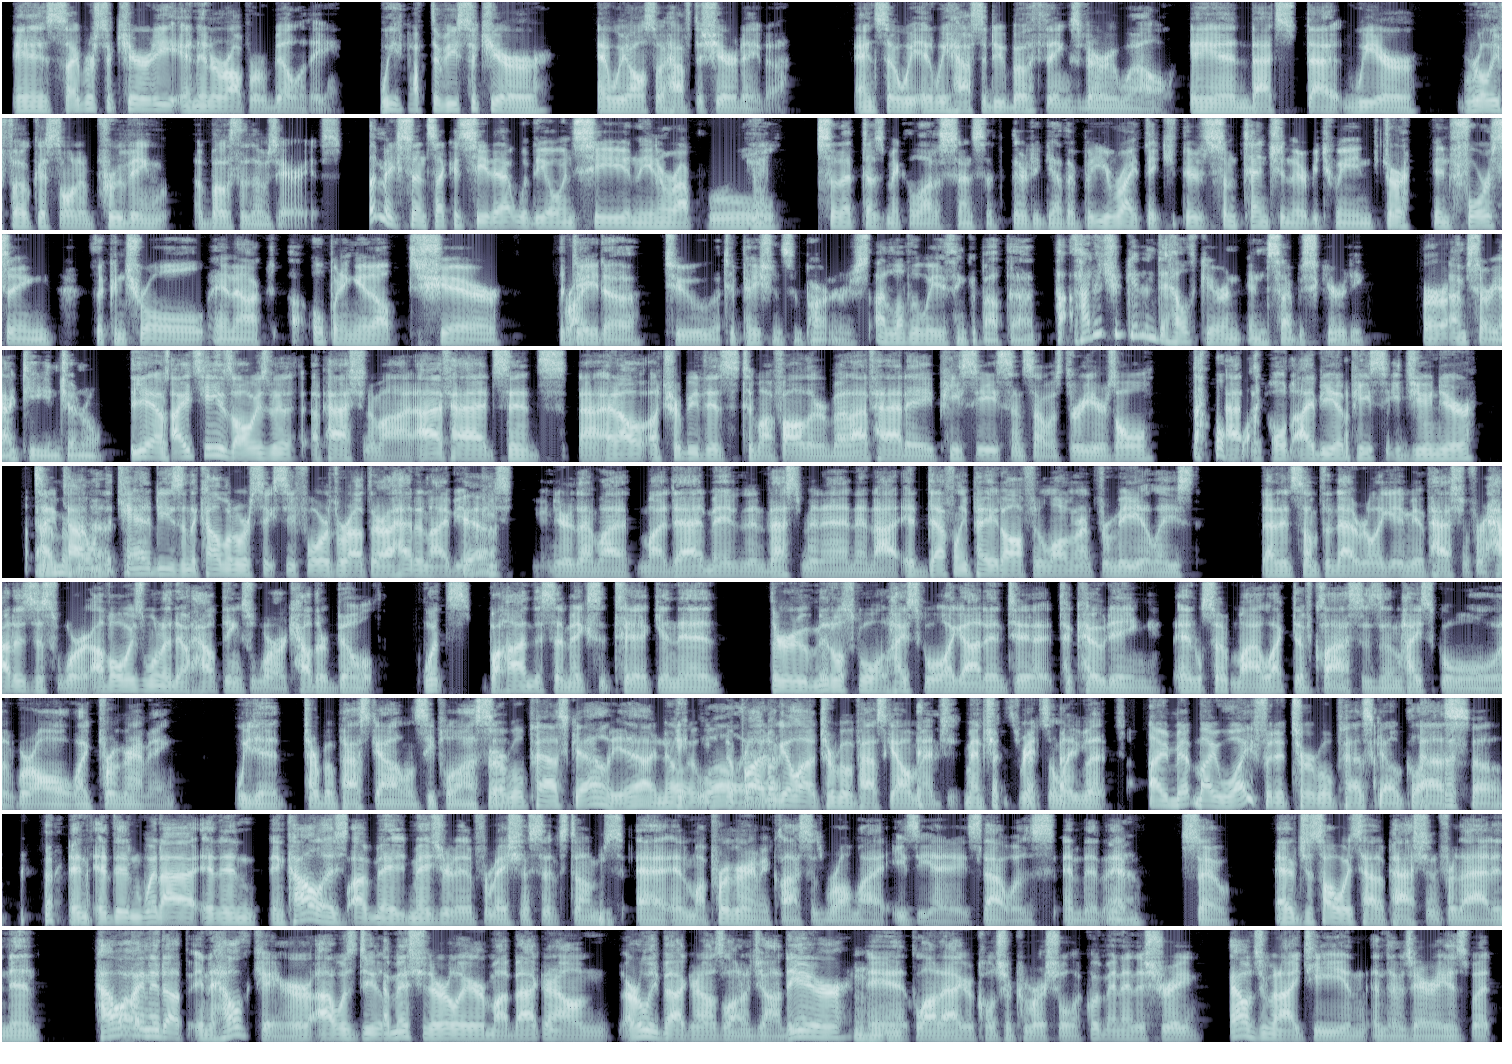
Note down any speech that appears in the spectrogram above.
is cybersecurity and interoperability. We have to be secure and we also have to share data. And so we, and we have to do both things very well. And that's that we are really focused on improving both of those areas. That makes sense. I could see that with the ONC and the interop rule. So that does make a lot of sense that they're together. But you're right. They, there's some tension there between sure. enforcing the control and uh, opening it up to share the right. data to to patients and partners. I love the way you think about that. How, how did you get into healthcare and, and cybersecurity? Or I'm sorry, IT in general. Yeah, IT has always been a passion of mine. I've had since, uh, and I'll attribute this to my father, but I've had a PC since I was three years old. Oh, had an old IBM PC Junior. Same time when the Kennedys and the Commodore 64s were out there, I had an IBM yeah. PC Junior that my my dad made an investment in, and I, it definitely paid off in the long run for me, at least. That is something that really gave me a passion for how does this work. I've always wanted to know how things work, how they're built, what's behind this that makes it tick, and then through middle school and high school, I got into to coding. And so my elective classes in high school were all like programming. We did Turbo Pascal and C plus. Turbo Pascal, yeah, I know it well. I probably don't get a lot of Turbo Pascal mentions recently, but I met my wife in a Turbo Pascal class. So, and, and then when I and then in college, I made majored in information systems, and my programming classes were all my easy A's. That was and then yeah. and so I've just always had a passion for that. And then how I ended up in healthcare, I was doing, I mentioned earlier, my background, early background was a lot of John Deere mm-hmm. and a lot of agriculture, commercial equipment industry. I was doing IT in, in those areas, but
